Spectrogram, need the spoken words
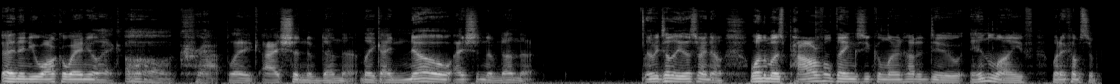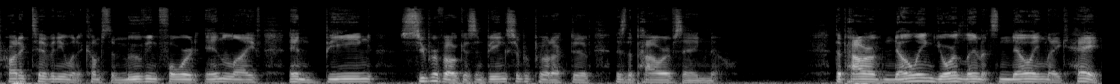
and then you walk away and you're like oh crap like i shouldn't have done that like i know i shouldn't have done that Let me tell you this right now. One of the most powerful things you can learn how to do in life when it comes to productivity, when it comes to moving forward in life and being super focused and being super productive is the power of saying no. The power of knowing your limits, knowing, like, hey,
